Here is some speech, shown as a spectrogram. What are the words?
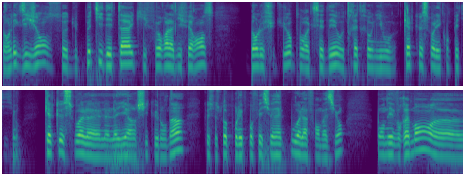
dans l'exigence du petit détail qui fera la différence dans le futur pour accéder au très très haut niveau, quelles que soient les compétitions, quelle que soit la, hiérarchie que l'on a, que ce soit pour les professionnels ou à la formation. On est vraiment, euh,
